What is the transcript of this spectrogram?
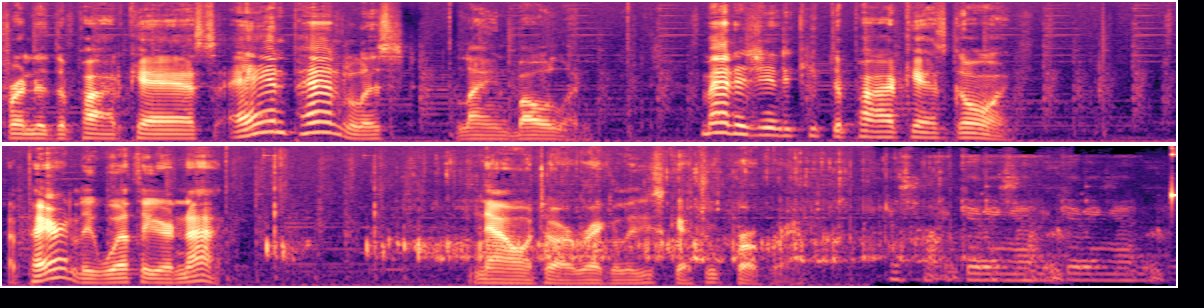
friend of the podcast and panelist, Lane Boland, managing to keep the podcast going. Apparently, wealthy or not. Now onto our regularly scheduled program. It's not getting it, getting it.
